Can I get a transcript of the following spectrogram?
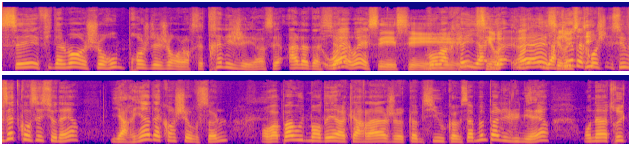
c'est finalement un showroom proche des gens. Alors c'est très léger, hein, c'est à la Dacia. Ouais, ouais, c'est. Vous remarquez, il y a, rien d'accroché. Si vous êtes concessionnaire, il n'y a rien d'accroché au sol. On ne va pas vous demander un carrelage comme ci ou comme ça, même pas les lumières. On a un truc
